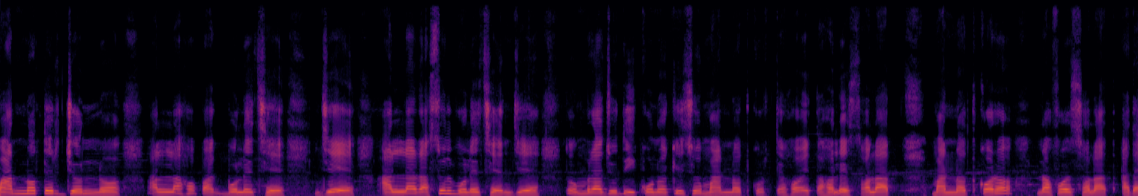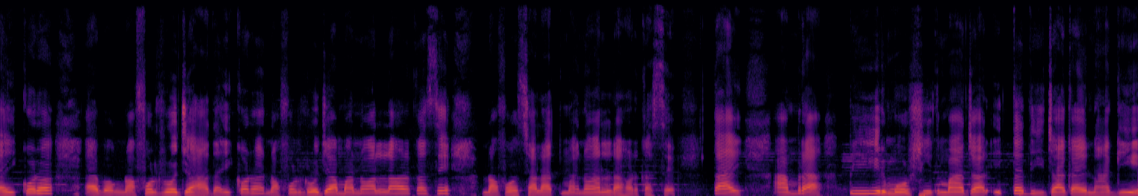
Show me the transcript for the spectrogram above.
মান্যতের জন্য আল্লাহ পাক বলেছে যে, আল্লাহ রাসুল বলেছেন যে, তোমরা যদি কোনো কিছু মান্যত করতে হয়, তাহলে সলাৎ মান্যত করো, নফল সলাৎ আদায় করো এবং নফল রোজা আদায় করো, নফল রোজা মানো আল্লাহর কাছে, নফল সালাত মানো আল্লাহর কাছে। তাই আমরা পীর মসজিদ মাজার ইত্যাদি জায়গায় না গিয়ে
